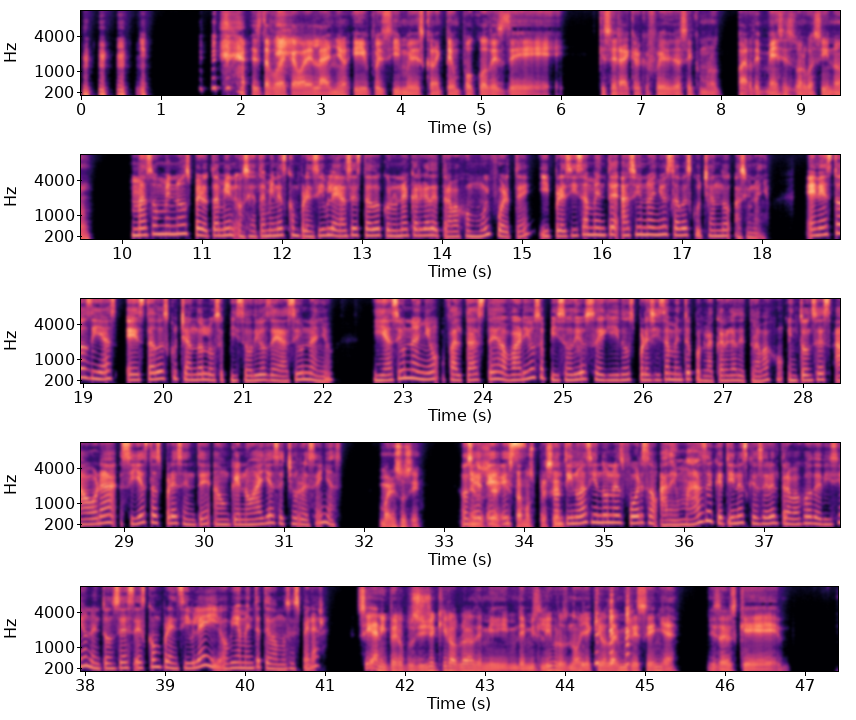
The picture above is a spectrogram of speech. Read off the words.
está por acabar el año y pues sí, me desconecté un poco desde, ¿qué será? Creo que fue desde hace como un par de meses o algo así, ¿no? Más o menos, pero también, o sea, también es comprensible. Has estado con una carga de trabajo muy fuerte y precisamente hace un año estaba escuchando, hace un año. En estos días he estado escuchando los episodios de hace un año y hace un año faltaste a varios episodios seguidos precisamente por la carga de trabajo. Entonces ahora sí estás presente aunque no hayas hecho reseñas. Bueno, eso sí. O sea, e, estamos presentes. Continúa haciendo un esfuerzo, además de que tienes que hacer el trabajo de edición. Entonces es comprensible y obviamente te vamos a esperar. Sí, Ani, pero pues yo ya quiero hablar de, mi, de mis libros, ¿no? Ya quiero dar mi reseña. Y sabes que,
